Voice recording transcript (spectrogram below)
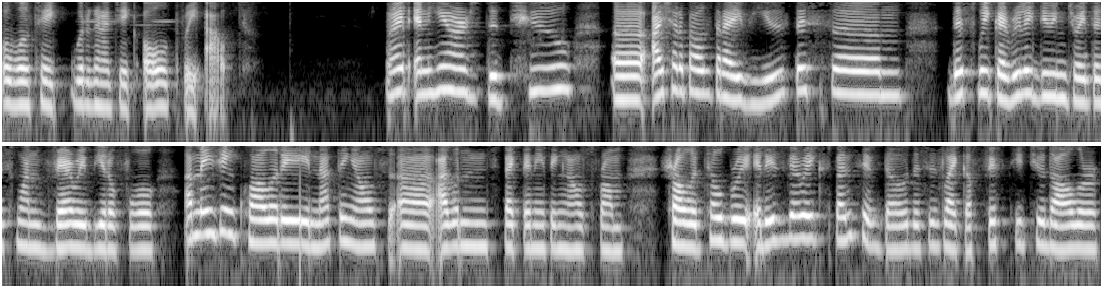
But we'll take, we're gonna take all three out. Right, and here's the two uh, eyeshadow palettes that I've used this um, this week. I really do enjoy this one. Very beautiful, amazing quality. Nothing else. Uh, I wouldn't expect anything else from Charlotte Tilbury. It is very expensive though. This is like a $52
